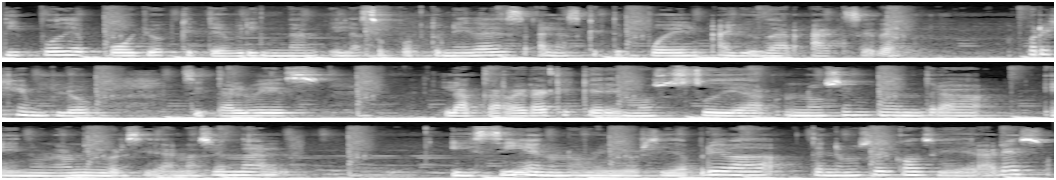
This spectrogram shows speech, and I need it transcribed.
tipo de apoyo que te brindan y las oportunidades a las que te pueden ayudar a acceder. Por ejemplo, si tal vez la carrera que queremos estudiar no se encuentra en una universidad nacional, y si en una universidad privada, tenemos que considerar eso,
